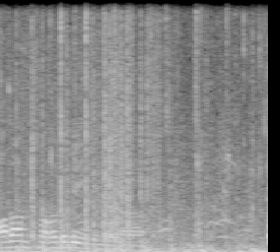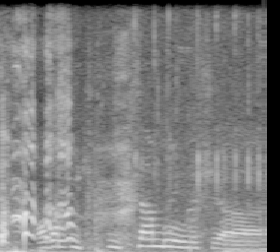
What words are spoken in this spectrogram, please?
Adam taradı beynimi ya. Adam ilk, ilk sen bulmuş ya.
